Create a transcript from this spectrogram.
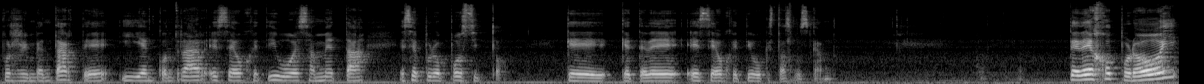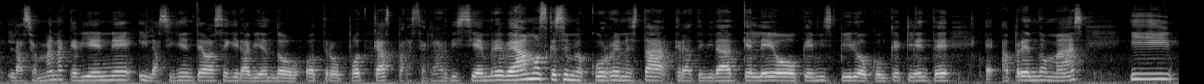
pues reinventarte y encontrar ese objetivo, esa meta, ese propósito que, te dé ese objetivo que estás buscando? te dejo por hoy. La semana que viene y la siguiente va a seguir habiendo otro podcast para cerrar diciembre. Veamos qué se me ocurre en esta creatividad, qué leo, qué me inspiro, con qué cliente eh, aprendo más. Y,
